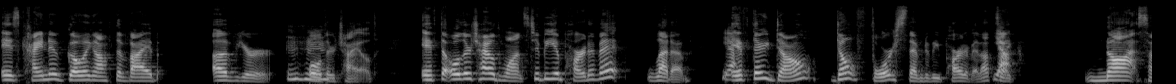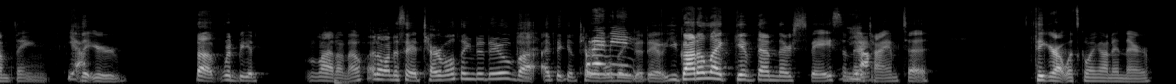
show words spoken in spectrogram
is kind of going off the vibe of your mm-hmm. older child. If the older child wants to be a part of it, let them. Yeah. If they don't, don't force them to be part of it. That's like not something that you're that would be a I don't know. I don't want to say a terrible thing to do, but I think a terrible I mean, thing to do. You got to like give them their space and their yeah. time to figure out what's going on in their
